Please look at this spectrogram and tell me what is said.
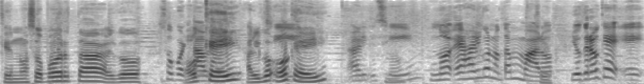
que no soporta, algo Soportable. ok, algo ok. sí, no. es algo no tan malo. Yo creo que eh,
